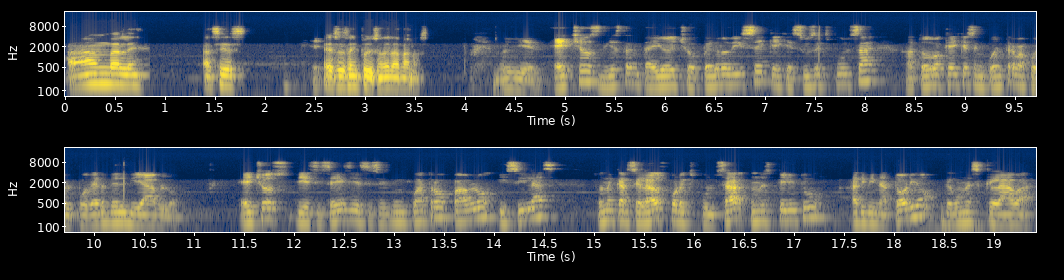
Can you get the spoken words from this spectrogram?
Ándale, así es. Esa es la imposición de las manos. Muy bien. Hechos 10:38. Pedro dice que Jesús expulsa a todo aquel que se encuentre bajo el poder del diablo. Hechos 16, 16, 24. Pablo y Silas son encarcelados por expulsar un espíritu adivinatorio de una esclava.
